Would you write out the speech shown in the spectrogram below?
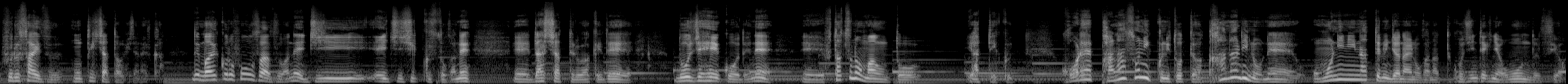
フルサイズ持ってきちゃったわけじゃないですか。でマイクロフォーサーズはね GH6 とかね、えー、出しちゃってるわけで同時並行でね、えー、2つのマウントをやっていく。これパナソニックにとってはかなりのね重荷になってるんじゃないのかなって個人的には思うんですよ。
